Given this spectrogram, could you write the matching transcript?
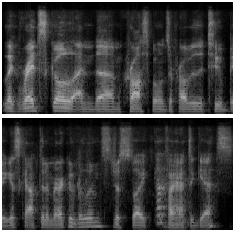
like Red Skull and um, Crossbones are probably the two biggest Captain America villains. Just like if I had to guess,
